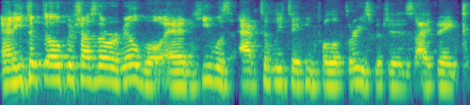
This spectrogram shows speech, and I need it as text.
And he took the open shots that were available. And he was actively taking pull up threes, which is, I think,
